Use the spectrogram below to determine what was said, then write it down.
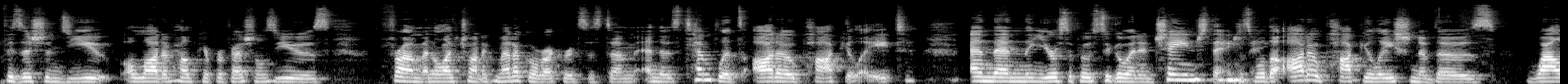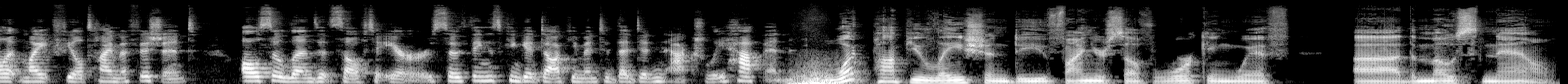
physicians use, a lot of healthcare professionals use from an electronic medical record system and those templates auto populate and then the, you're supposed to go in and change things. Well the auto population of those while it might feel time efficient also lends itself to errors. So things can get documented that didn't actually happen. What population do you find yourself working with uh, the most now?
